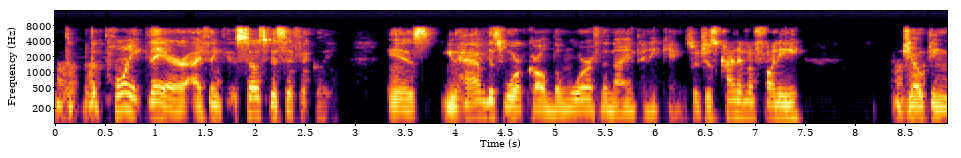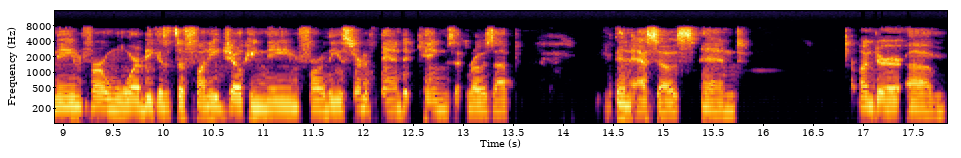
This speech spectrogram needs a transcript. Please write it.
the, the point there, I think, so specifically, is you have this war called the War of the Nine Penny Kings, which is kind of a funny, joking name for a war because it's a funny, joking name for these sort of bandit kings that rose up in Essos and under, um,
